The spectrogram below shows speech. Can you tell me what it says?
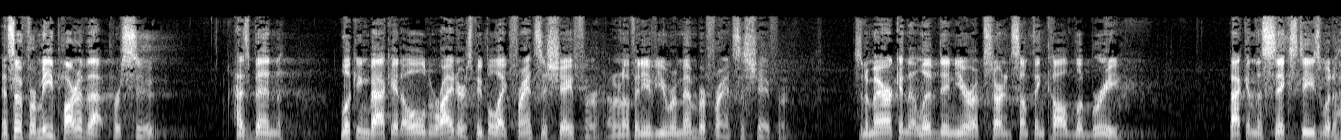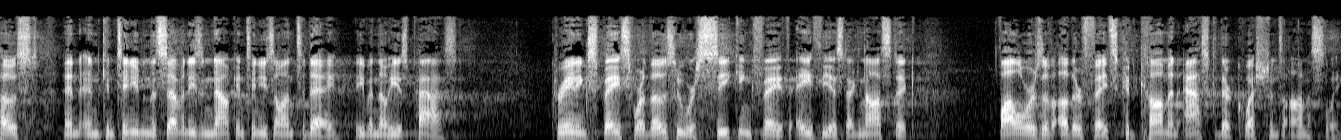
And so for me, part of that pursuit has been looking back at old writers, people like Francis Schaeffer. I don't know if any of you remember Francis Schaeffer. He's an American that lived in Europe, started something called L'Abri. Back in the 60s, would host and, and continued in the 70s and now continues on today, even though he has passed, creating space where those who were seeking faith, atheist, agnostic, followers of other faiths, could come and ask their questions honestly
